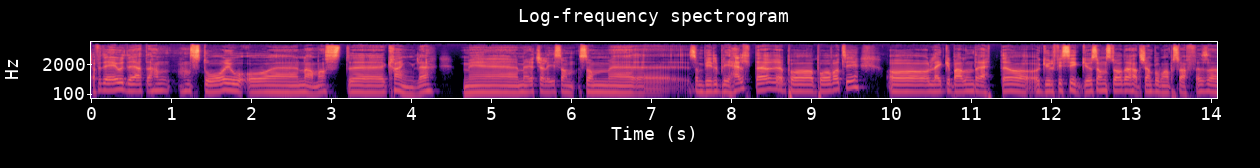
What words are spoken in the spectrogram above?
Ja, for det er jo det at han, han står jo og eh, nærmest eh, krangler med, med Lee som, eh, som vil bli helt der på, på overtid, og legger ballen til rette. Og, og Gulfi som står der. Hadde ikke han bomma på straffe, så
